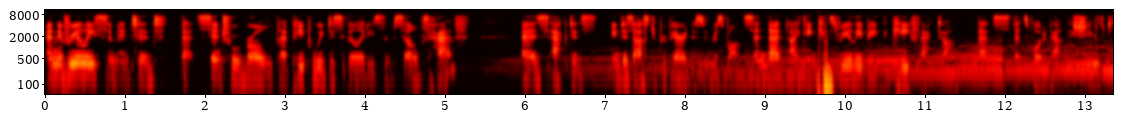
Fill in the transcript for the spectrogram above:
And they've really cemented that central role that people with disabilities themselves have as actors in disaster preparedness and response. And that I think has really been the key factor that's that's brought about this shift.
